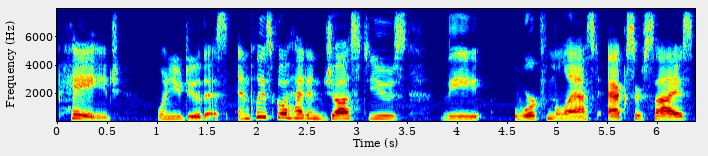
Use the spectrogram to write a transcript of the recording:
page when you do this. And please go ahead and just use the work from the last exercise.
